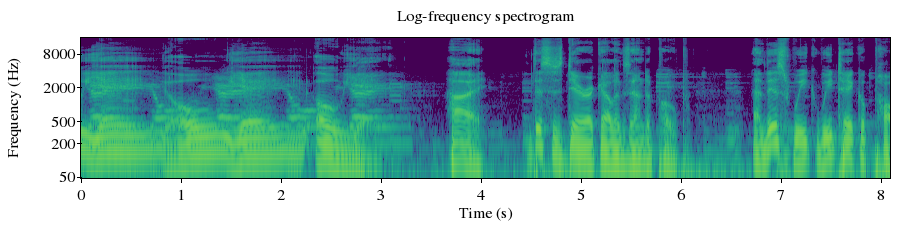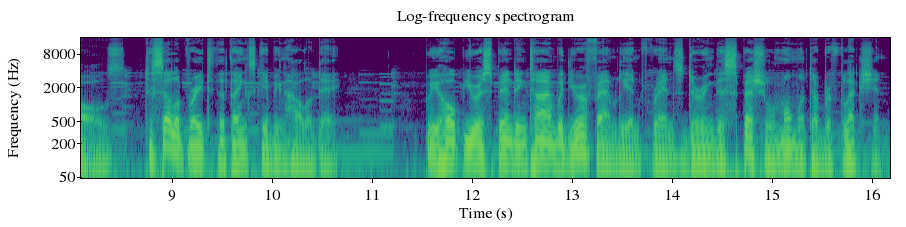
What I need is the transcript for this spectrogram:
yay, oh, oh, yay, oh, oh yay. Hi, this is Derek Alexander Pope, and this week we take a pause to celebrate the Thanksgiving holiday. We hope you are spending time with your family and friends during this special moment of reflection.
